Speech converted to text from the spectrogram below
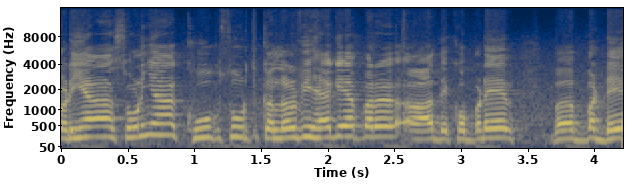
ਬੜੀਆਂ ਸੋਹਣੀਆਂ ਖੂਬਸੂਰਤ ਕਲਰ ਵੀ ਹੈਗੇ ਆ ਪਰ ਆ ਦੇਖੋ ਬੜੇ ਵੱਡੇ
